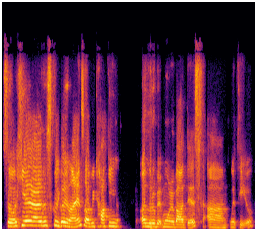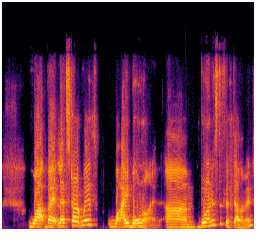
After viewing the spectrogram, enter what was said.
So here are the squiggly lines. I'll be talking a little bit more about this um, with you. What, but let's start with why boron? Um, boron is the fifth element,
